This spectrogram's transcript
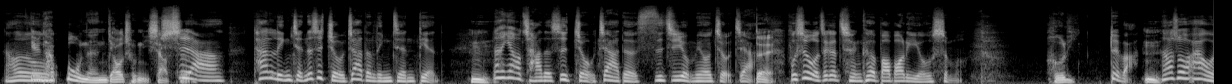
然后因为他不能要求你下车。是啊，他临检那是酒驾的临检点。嗯，那要查的是酒驾的司机有没有酒驾？对，不是我这个乘客包包里有什么。合理。对吧？嗯，然后说啊，我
